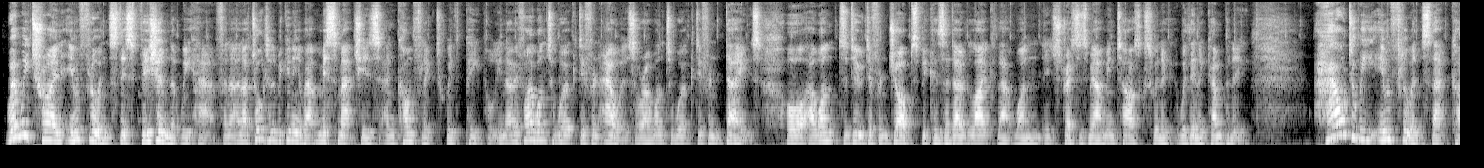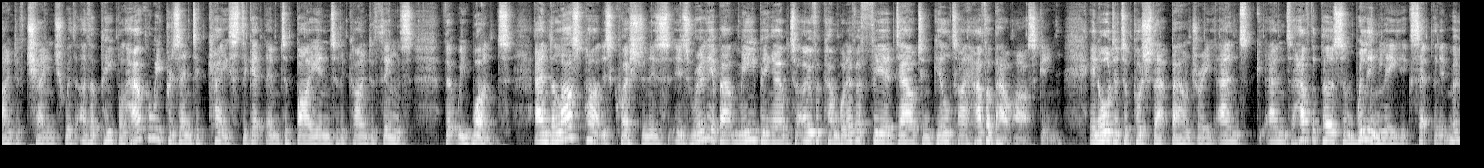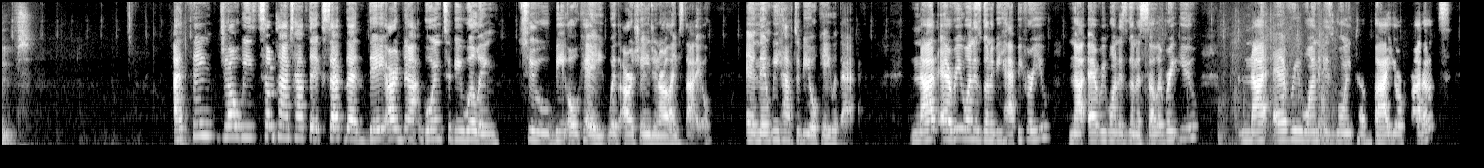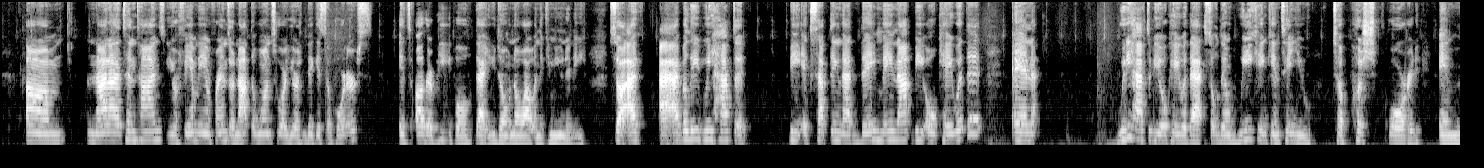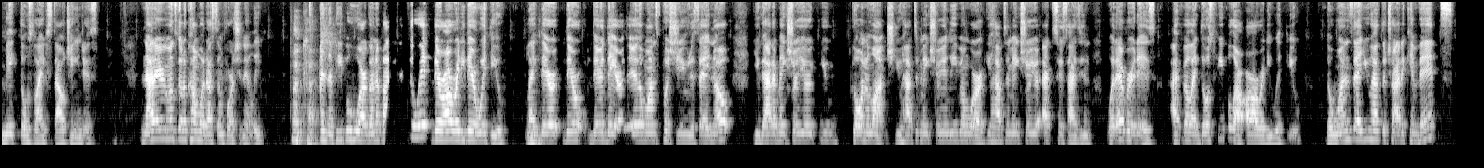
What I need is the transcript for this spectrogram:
when we try and influence this vision that we have, and, and I talked at the beginning about mismatches and conflict with people, you know, if I want to work different hours or I want to work different days or I want to do different jobs because I don't like that one, it stresses me out. I mean, tasks within a, within a company how do we influence that kind of change with other people? How can we present a case to get them to buy into the kind of things that we want? And the last part of this question is, is really about me being able to overcome whatever fear, doubt, and guilt I have about asking in order to push that boundary and, and have the person willingly accept that it moves. I think, Joe, we sometimes have to accept that they are not going to be willing to be okay with our change in our lifestyle. And then we have to be okay with that. Not everyone is going to be happy for you. Not everyone is going to celebrate you. Not everyone is going to buy your products. Um, nine out of 10 times, your family and friends are not the ones who are your biggest supporters. It's other people that you don't know out in the community. So I, I believe we have to be accepting that they may not be okay with it. And we have to be okay with that so then we can continue to push forward and make those lifestyle changes not everyone's going to come with us, unfortunately. Okay. And the people who are going to buy into it, they're already there with you. Like mm. they're they're they're there. They're the ones pushing you to say, nope. You got to make sure you're you going to lunch. You have to make sure you're leaving work. You have to make sure you're exercising. Whatever it is, I feel like those people are already with you. The ones that you have to try to convince,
